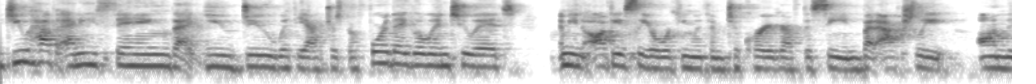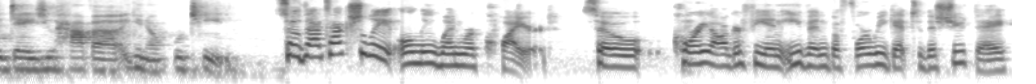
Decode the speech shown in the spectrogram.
do you have anything that you do with the actors before they go into it i mean obviously you're working with them to choreograph the scene but actually on the days you have a you know routine so that's actually only when required. So, choreography, and even before we get to the shoot day,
